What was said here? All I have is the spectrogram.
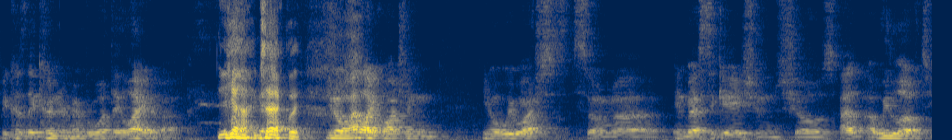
because they couldn't remember what they lied about? Yeah, exactly. You know, I like watching. You know, we watch some uh, investigation shows. I, I we loved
